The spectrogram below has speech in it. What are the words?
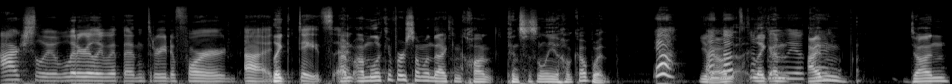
actually, literally within three to four uh, Like, dates. I'm I'm looking for someone that I can con- consistently hook up with. yeah. You And know, that's like I'm okay. I'm done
